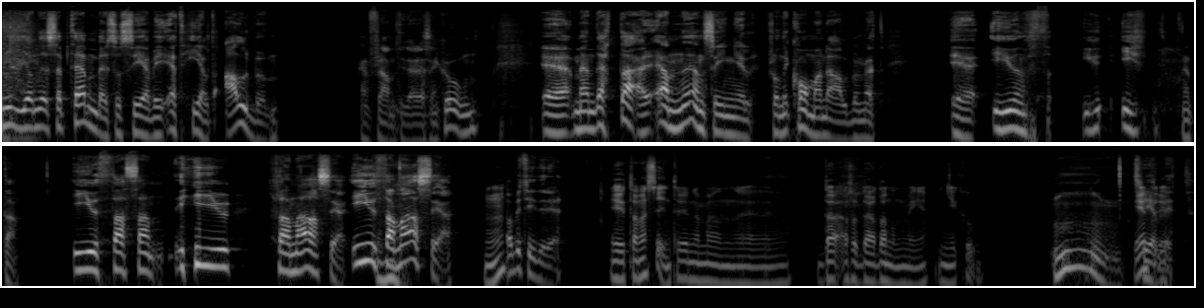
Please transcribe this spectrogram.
9 september så ser vi ett helt album. En framtida recension. Eh, men detta är ännu en singel från det kommande albumet. Eh, Eunth... Vänta. Euthasan, euthanasia. Euthanasia. Mm. Vad betyder det? Eutanasi, inte det när man eh, dö, alltså dödar någon med injektion? Mm, Det trevligt.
